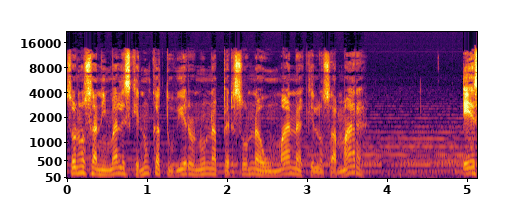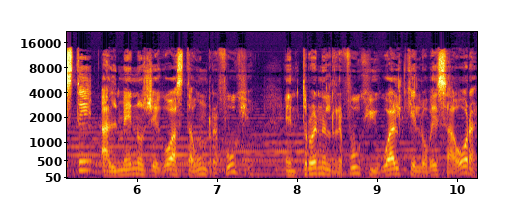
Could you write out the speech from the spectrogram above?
Son los animales que nunca tuvieron una persona humana que los amara. Este al menos llegó hasta un refugio. Entró en el refugio igual que lo ves ahora,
